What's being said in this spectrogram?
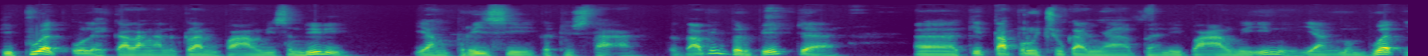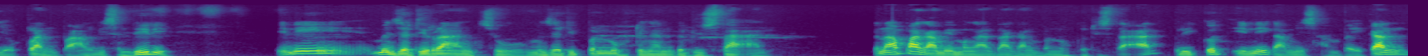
dibuat oleh kalangan klan Pa'alwi sendiri yang berisi kedustaan. Tetapi berbeda uh, kitab rujukannya Bani Pa'alwi ini yang membuat ya klan Pa'alwi sendiri ini menjadi rancu, menjadi penuh dengan kedustaan. Kenapa kami mengatakan penuh kedustaan? Berikut ini kami sampaikan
